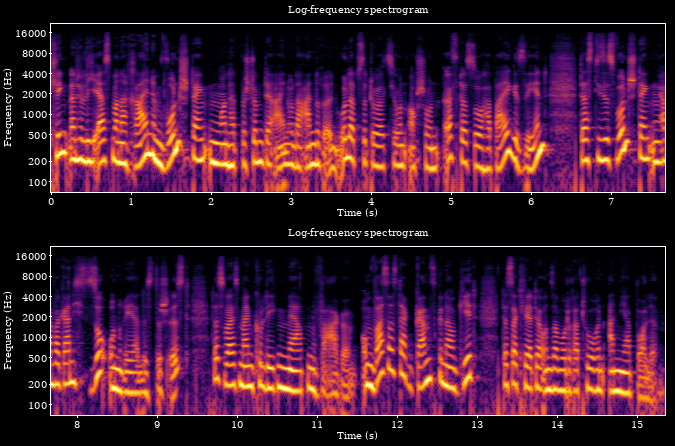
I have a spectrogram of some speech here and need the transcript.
Klingt natürlich erstmal nach reinem Wunschdenken und hat bestimmt der ein oder andere in Urlaubssituationen auch schon öfters so herbeigesehnt. Dass dieses Wunschdenken aber gar nicht so unrealistisch ist, das weiß mein Kollegen Merten Waage. Um was es da ganz genau geht, das erklärt er unserer Moderatorin Anja Bolle.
